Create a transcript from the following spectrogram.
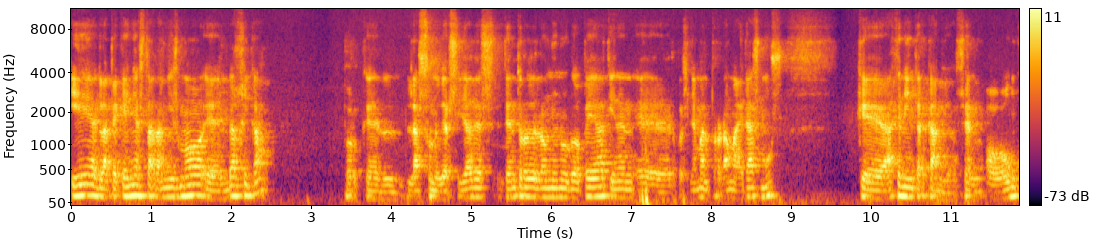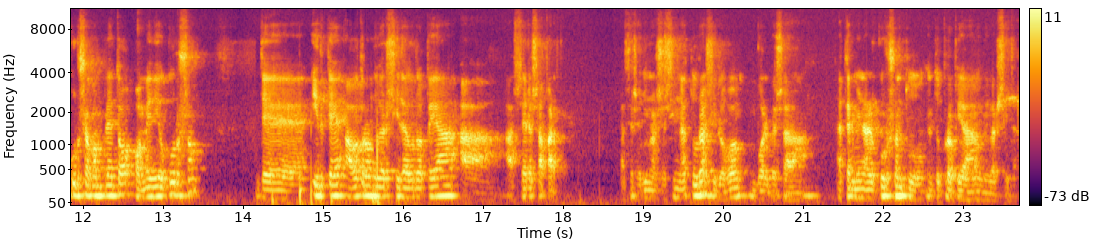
Y la pequeña está ahora mismo en Bélgica, porque las universidades dentro de la Unión Europea tienen eh, lo que se llama el programa Erasmus, que hacen intercambios, en, o un curso completo o medio curso, de irte a otra universidad europea a, hacer esa parte. Haces allí unas asignaturas y luego vuelves a, a terminar el curso en tu propia universidad.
